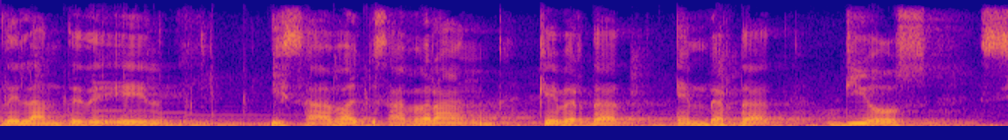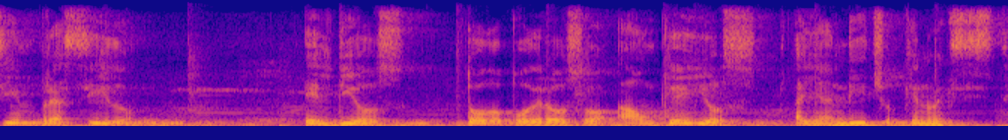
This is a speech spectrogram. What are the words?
delante de Él y sabrán que verdad, en verdad, Dios siempre ha sido el Dios Todopoderoso, aunque ellos hayan dicho que no existe.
